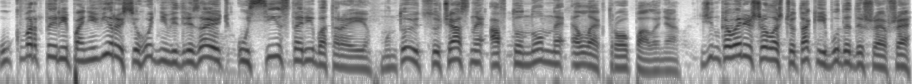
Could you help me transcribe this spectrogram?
У квартирі пані Віри сьогодні відрізають усі старі батареї, монтують сучасне автономне електроопалення. Жінка вирішила, що так їй буде дешевше.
